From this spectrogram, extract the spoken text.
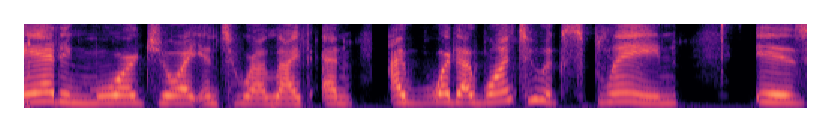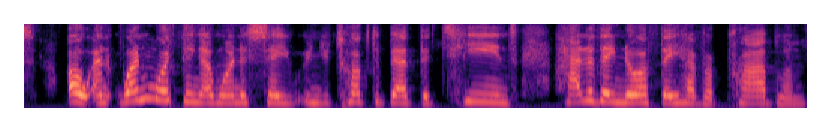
adding more joy into our life. And I what I want to explain is oh and one more thing i want to say when you talked about the teens how do they know if they have a problem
